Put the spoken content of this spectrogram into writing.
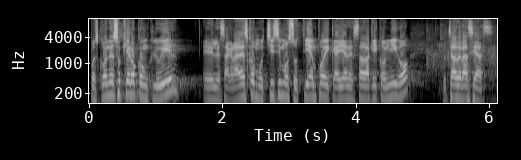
pues con eso quiero concluir. Eh, les agradezco muchísimo su tiempo y que hayan estado aquí conmigo. Muchas gracias.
